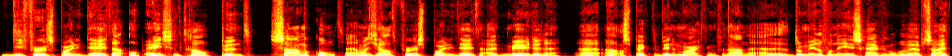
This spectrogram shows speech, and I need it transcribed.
die first party data op één centraal punt samenkomt. Hè? Want je haalt first party data uit meerdere eh, aspecten binnen marketing vandaan. Hè? Door middel van een inschrijving op een website.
